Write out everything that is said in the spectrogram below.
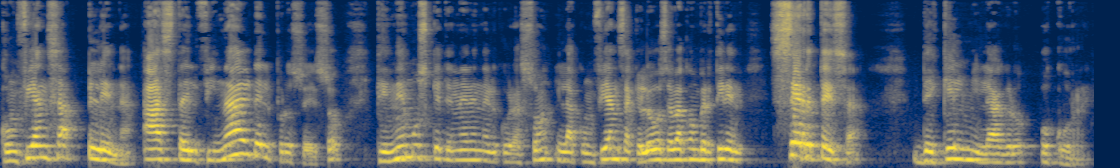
confianza plena. Hasta el final del proceso tenemos que tener en el corazón la confianza que luego se va a convertir en certeza de que el milagro ocurre.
